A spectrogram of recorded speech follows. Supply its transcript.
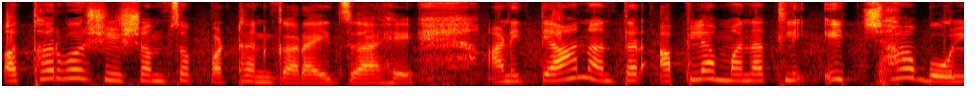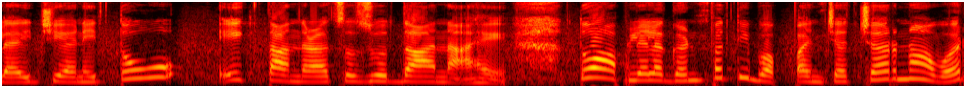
अथर्व शीर्षमचं पठण करायचं आहे. आणि त्यानंतर आपल्या मनातली इच्छा बोलायची आणि तो एक तांदळाचा जो दान आहे तो आपल्याला गणपती बाप्पांच्या चरणावर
